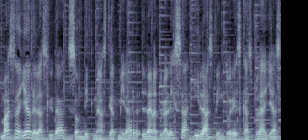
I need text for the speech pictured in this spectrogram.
Más allá de la ciudad son dignas de admirar la naturaleza y las pintorescas playas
